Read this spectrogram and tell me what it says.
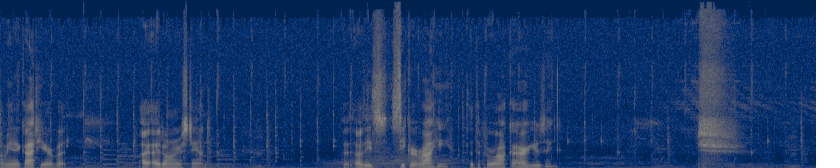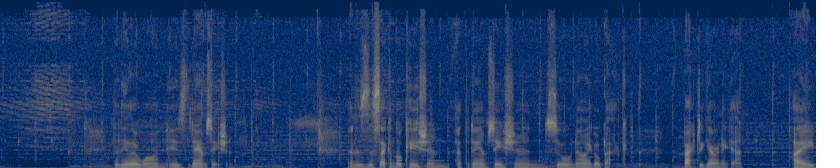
I mean, I got here, but I, I don't understand. Uh, are these secret Rahi that the Piraka are using? Then the other one is the dam station. And this is the second location at the dam station, so now I go back. Back to Garan again. I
